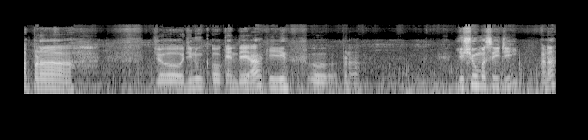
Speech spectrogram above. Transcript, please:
ਆਪਣਾ ਜੋ ਜਿਹਨੂੰ ਉਹ ਕਹਿੰਦੇ ਆ ਕਿ ਉਹ ਆਪਣਾ ਯਿਸੂ ਮਸੀਹ ਜੀ, ਹਨਾ?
